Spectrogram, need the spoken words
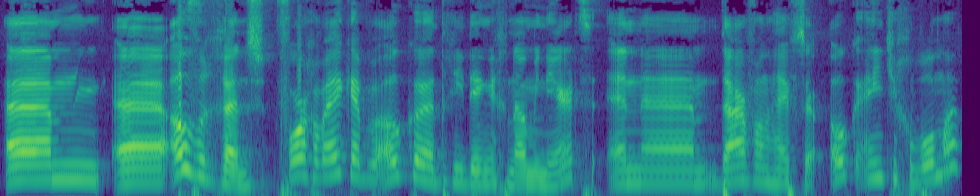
Ehm, eh, overigens, vorige week hebben we ook eh, drie dingen genomineerd. En ehm, daarvan heeft er ook eentje gewonnen.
